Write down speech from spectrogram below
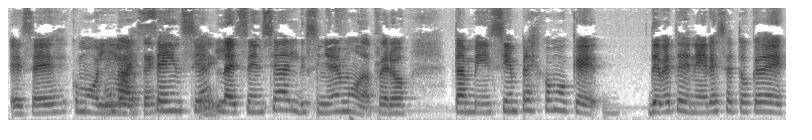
ese es como la esencia, la esencia del diseño de moda, pero también siempre es como que debe tener ese toque de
